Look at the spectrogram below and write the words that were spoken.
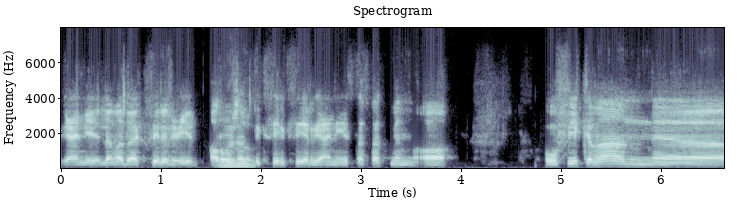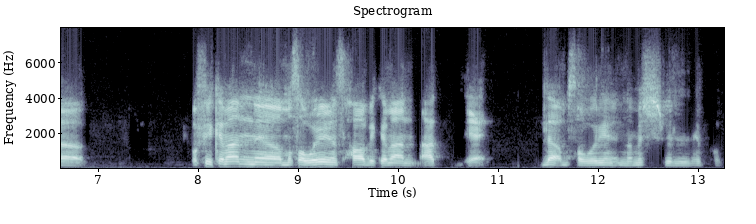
يعني لمدى كثير بعيد. أرو. جد كثير كثير يعني استفدت منه. آه. وفي كمان آه، وفي كمان آه، مصورين أصحابي كمان. يعني لا مصورين إنه مش بال hip hop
